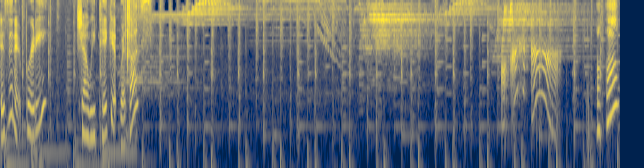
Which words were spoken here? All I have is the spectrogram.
Isn't it pretty? Shall we take it with us? Ah. Uh-huh.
